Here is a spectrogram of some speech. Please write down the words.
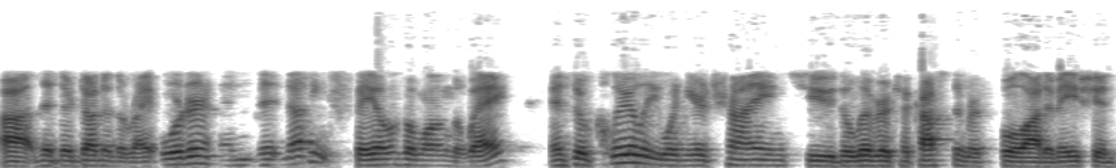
uh, that they're done in the right order, and that nothing fails along the way. And so clearly, when you're trying to deliver to customers full automation,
